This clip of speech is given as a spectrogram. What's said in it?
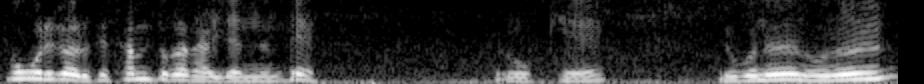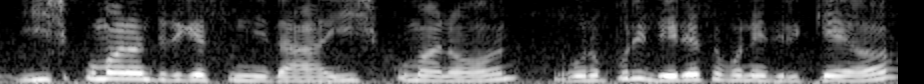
뽀글이가 이렇게 3두가 달렸는데 이렇게 요거는 오늘 29만원 드리겠습니다. 29만원. 요거는 뿌리 내려서 보내드릴게요.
